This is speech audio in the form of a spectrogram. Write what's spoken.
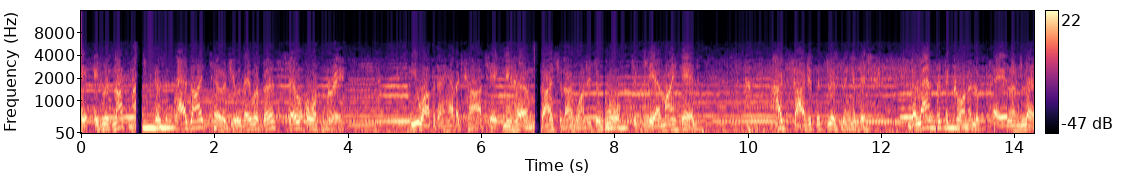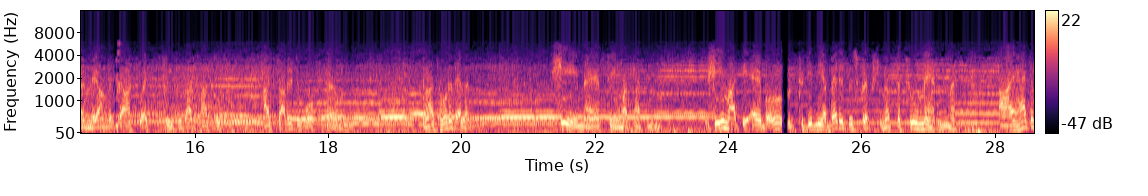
It, it was not much, because as I told you, they were both so ordinary. You offered to have a car take me home, but I said I wanted to walk to clear my head. Outside it was drizzling a bit. The lamp at the corner looked pale and lonely on the dark, wet street as I passed it. I started to walk home, and I thought of Ellen. She may have seen what happened. She might be able to give me a better description of the two men. I had to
